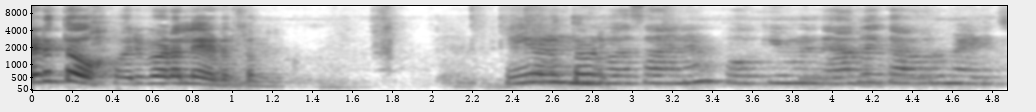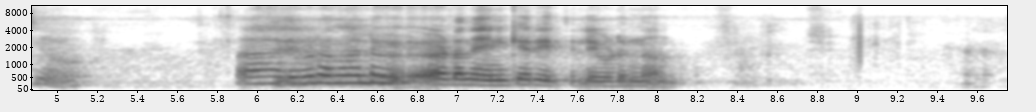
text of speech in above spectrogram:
എടുത്തോ ഒരു പടലേ എടുത്തോ. നീ എടുത്തോ. അവസാനം അതൊക്കെ അവർ കവർ മേടിച്ചോ? ആ ഇവിടെ അങ്ങോട്ട് കിടന്ന് എനിക്കറിയത്തില്ല ഇവിടുന്ന് അല്ല അല്ല ഒരാൾ തന്നെ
